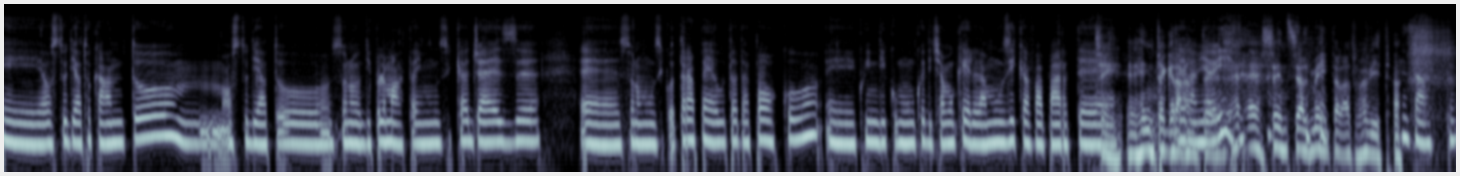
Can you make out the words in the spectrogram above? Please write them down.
e ho studiato canto, mh, mm, ho studiato, sono diplomata in musica jazz, eh, sono musicoterapeuta da poco e quindi comunque diciamo che la musica fa parte sì, è integrante, della mia vita. È essenzialmente la tua vita. esatto.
